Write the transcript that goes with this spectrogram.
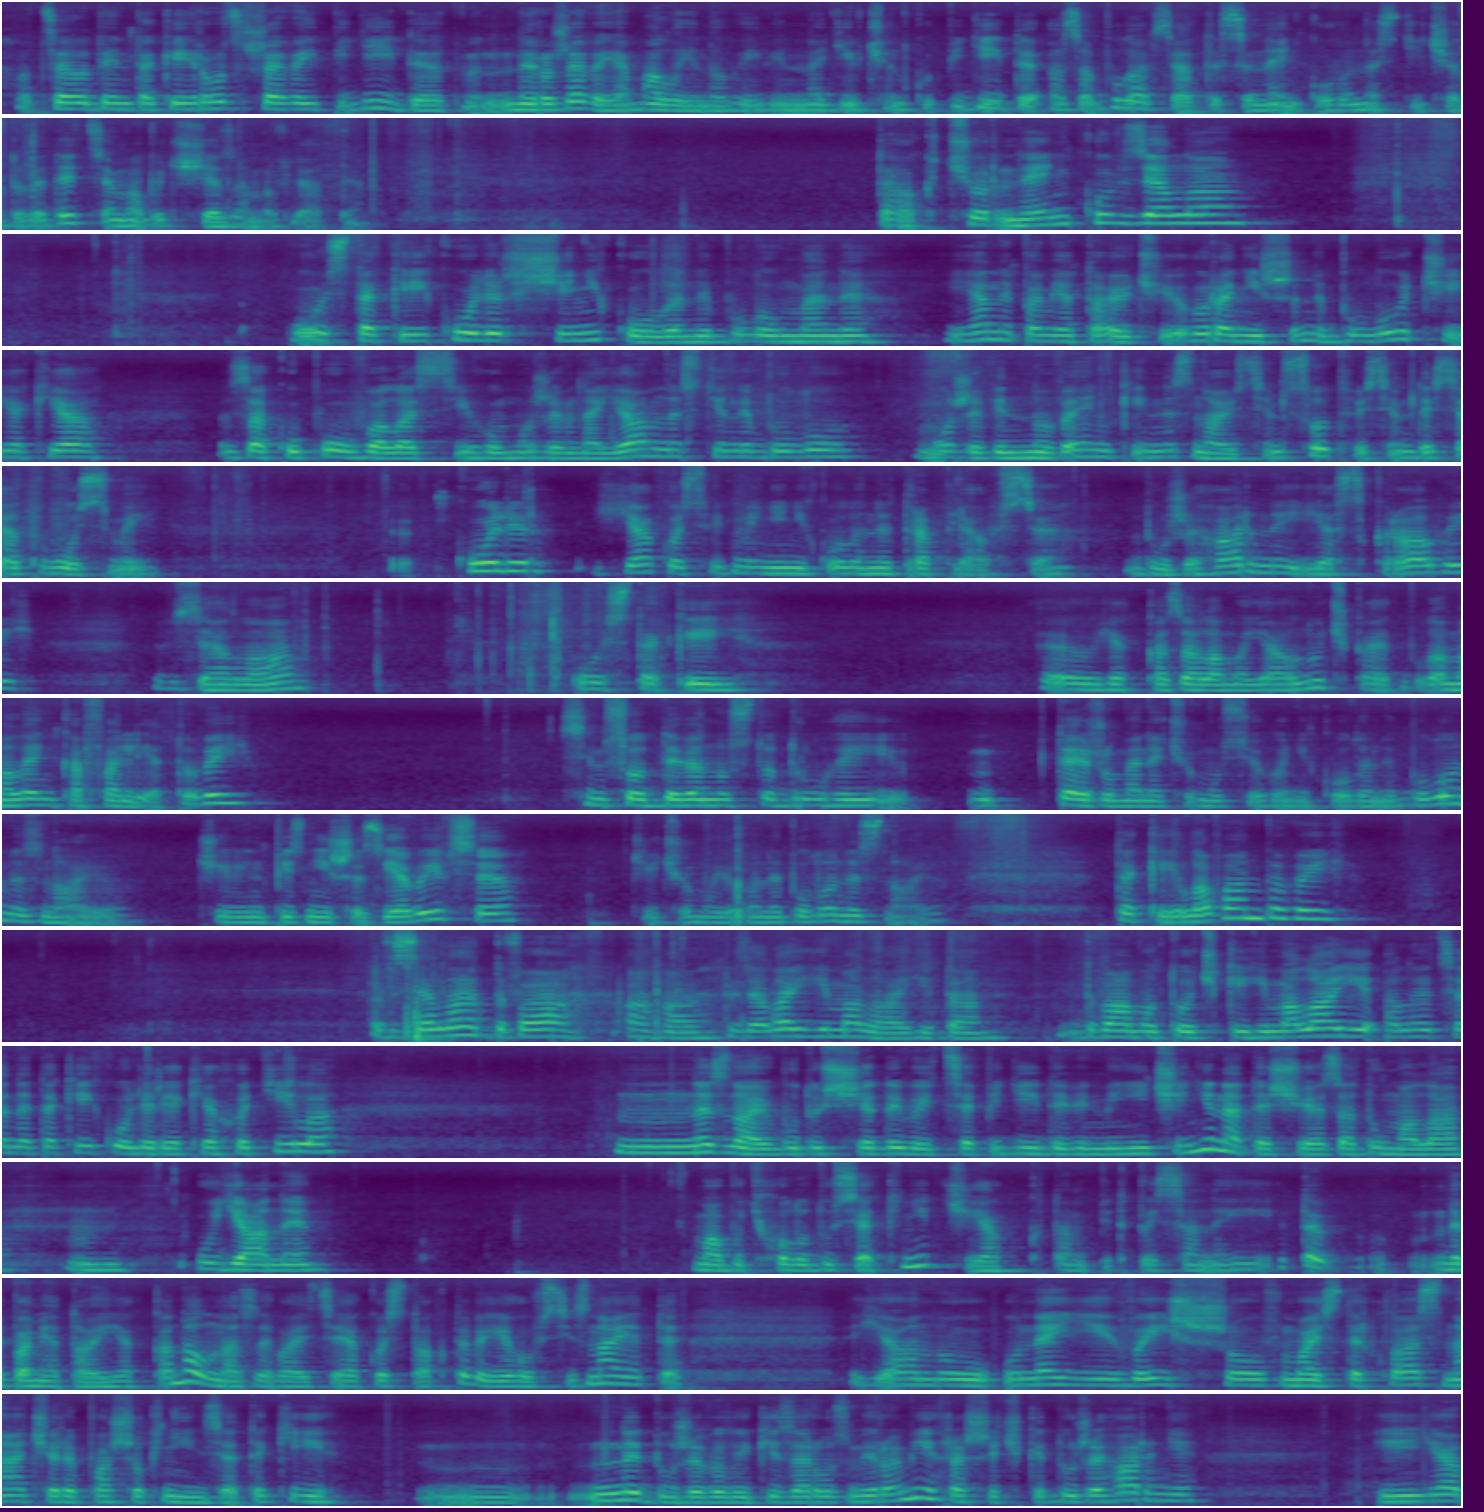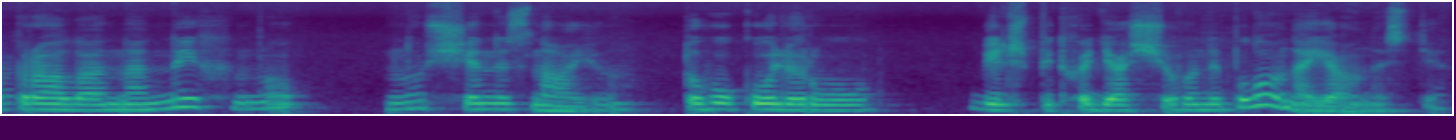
Оце один такий рожевий підійде, не рожевий, а малиновий. Він на дівчинку підійде, а забула взяти синенького на стіча. Доведеться, мабуть, ще замовляти. Так, чорненьку взяла. Ось такий колір ще ніколи не було в мене. Я не пам'ятаю, чи його раніше не було, чи як я закуповувалась, його, може, в наявності не було. Може, він новенький, не знаю, 788 колір. Якось він мені ніколи не траплявся. Дуже гарний, яскравий. Взяла ось такий, е, як казала моя онучка, як була маленька фалетовий. 792 теж у мене чомусь його ніколи не було, не знаю. Чи він пізніше з'явився, чи чому його не було, не знаю. Такий лавандовий. Взяла два, ага, взяла Гімалаї, да. Два моточки Гімалаї, але це не такий колір, як я хотіла. Не знаю, буду ще дивитися, підійде він мені чи ні, на те, що я задумала у Яни. Мабуть, Холодуся Кніт, чи як там підписаний. Та, не пам'ятаю, як канал називається, якось так. Та ви його всі знаєте. Яну, у неї вийшов майстер-клас на черепашок ніндзя. Такі не дуже великі за розміром іграшечки, дуже гарні. І я брала на них, ну, ну ще не знаю. Того кольору більш підходящого не було в наявності.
